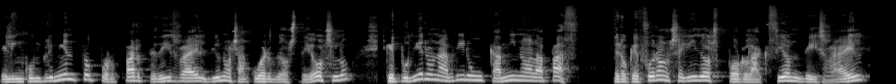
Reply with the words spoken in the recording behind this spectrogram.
el incumplimiento por parte de Israel de unos acuerdos de Oslo que pudieron abrir un camino a la paz, pero que fueron seguidos por la acción de Israel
